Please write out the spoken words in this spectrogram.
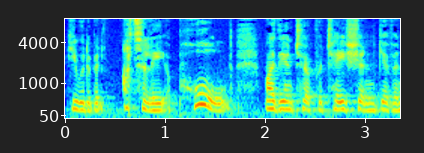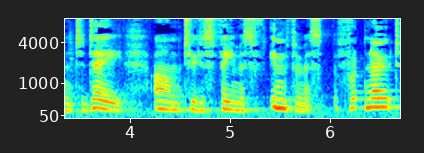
he would have been utterly appalled by the interpretation given today um, to his famous, infamous footnote,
